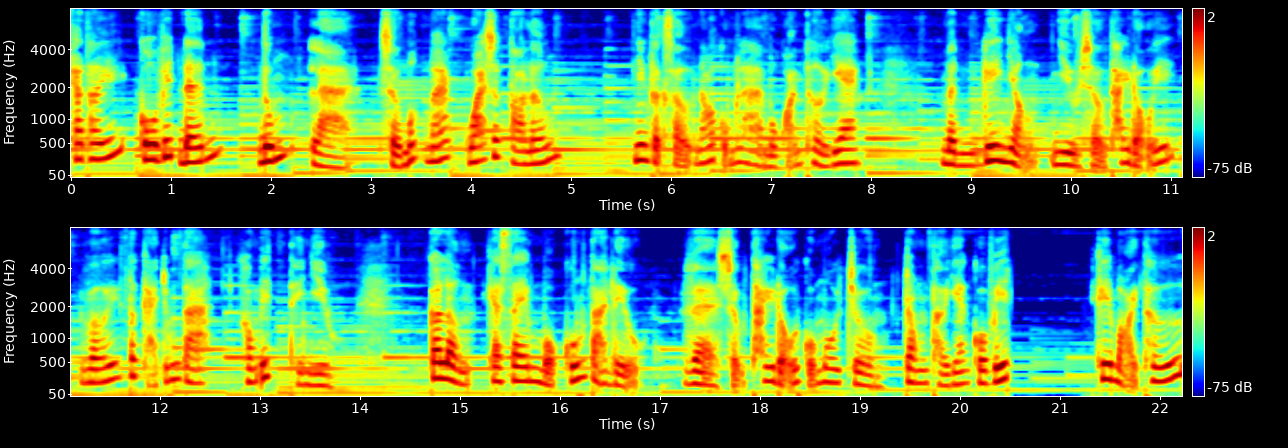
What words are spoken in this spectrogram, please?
Kha thấy Covid đến đúng là sự mất mát quá sức to lớn nhưng thực sự nó cũng là một khoảng thời gian mình ghi nhận nhiều sự thay đổi với tất cả chúng ta không ít thì nhiều có lần Kha xem một cuốn tài liệu về sự thay đổi của môi trường trong thời gian Covid. Khi mọi thứ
